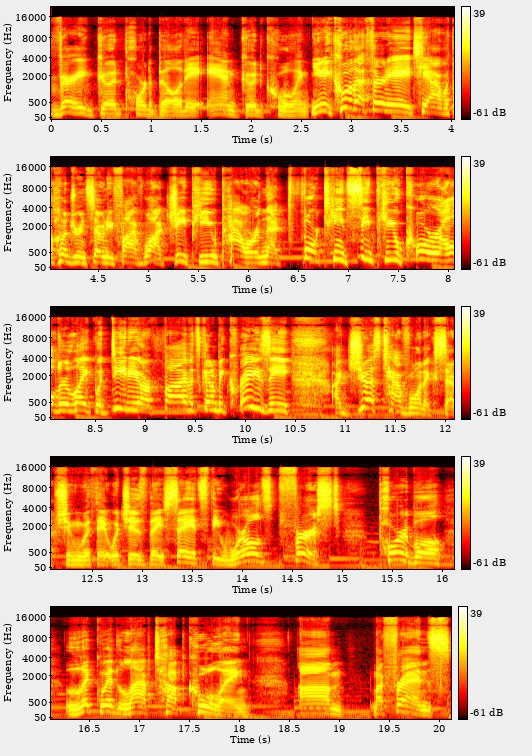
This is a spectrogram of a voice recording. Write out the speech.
very good portability and good cooling cooling. You need to cool that 3080 Ti with 175 watt GPU power and that 14 CPU core Alder Lake with DDR5. It's gonna be crazy. I just have one exception with it, which is they say it's the world's first portable liquid laptop cooling. Um, my friends,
